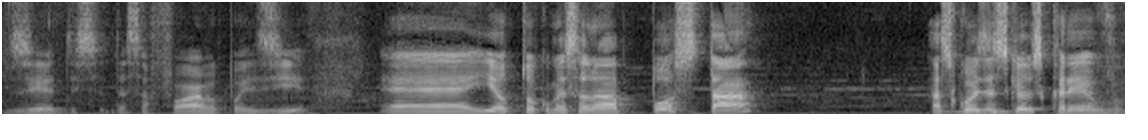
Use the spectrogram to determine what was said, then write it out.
dizer desse- dessa forma, poesia. É, e eu tô começando a postar as coisas que eu escrevo.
